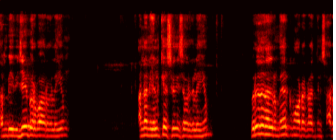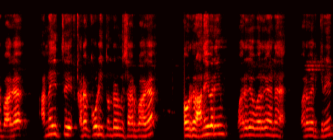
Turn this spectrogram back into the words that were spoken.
தம்பி விஜய் பிரபா அவர்களையும் அண்ணன் எல்கே சுதீஷ் அவர்களையும் விருதுநகர் மேற்கு மாவட்ட கழகத்தின் சார்பாக அனைத்து கடக்கோடி தொண்டர்களின் சார்பாக அவர்கள் அனைவரையும் வருக வருக என வரவேற்கிறேன்.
